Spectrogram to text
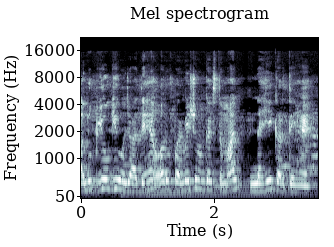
अनुपयोगी हो जाते हैं और परमेश्वर उनका इस्तेमाल नहीं करते हैं।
